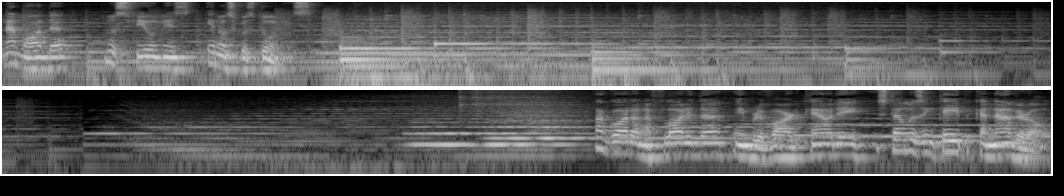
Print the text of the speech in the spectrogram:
na moda, nos filmes e nos costumes. Agora na Flórida, em Brevard County, estamos em Cape Canaveral,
